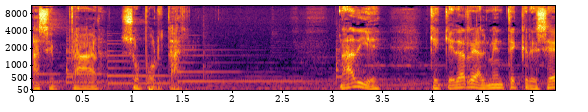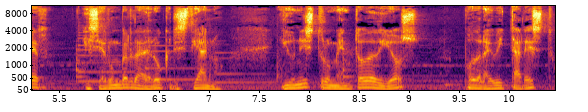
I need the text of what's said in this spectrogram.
aceptar, soportar. Nadie que quiera realmente crecer y ser un verdadero cristiano y un instrumento de Dios podrá evitar esto.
